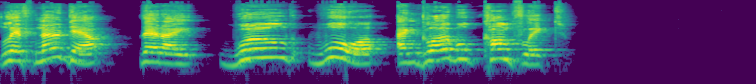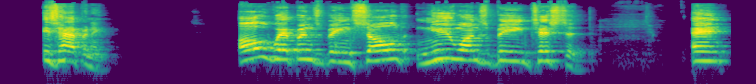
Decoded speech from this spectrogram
left no doubt that a world war and global conflict is happening. Old weapons being sold, new ones being tested. And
